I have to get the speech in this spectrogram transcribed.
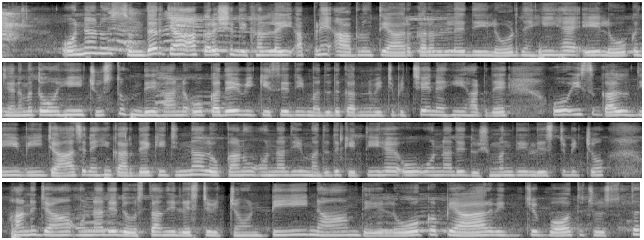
ਉਹਨਾਂ ਨੂੰ ਸੁੰਦਰ ਜਾਂ ਆਕਰਸ਼ ਦਿਖਣ ਲਈ ਆਪਣੇ ਆਪ ਨੂੰ ਤਿਆਰ ਕਰਨ ਦੀ ਲੋੜ ਨਹੀਂ ਹੈ। ਇਹ ਲੋਕ ਜਨਮ ਤੋਂ ਹੀ ਚੁਸਤ ਹੁੰਦੇ ਹਨ। ਉਹ ਕਦੇ ਵੀ ਕਿਸੇ ਦੀ ਮਦਦ ਕਰਨ ਵਿੱਚ ਪਿੱਛੇ ਨਹੀਂ ਹਟਦੇ। ਉਹ ਇਸ ਗੱਲ ਦੀ ਵੀ ਜਾਂਚ ਨਹੀਂ ਕਰਦੇ ਕਿ ਜਿਨ੍ਹਾਂ ਲੋਕਾਂ ਨੂੰ ਉਹਨਾਂ ਦੀ ਮਦਦ ਕੀਤੀ ਹੈ, ਉਹ ਉਹਨਾਂ ਦੇ ਦੁਸ਼ਮਣ ਦੀ ਲਿਸਟ ਵਿੱਚੋਂ ਹਨ ਜਾਂ ਉਹਨਾਂ ਦੇ ਦੋਸਤਾਂ ਦੀ ਲਿਸਟ ਵਿੱਚੋਂ। ਡੀ ਨਾਮ ਦੇ ਲੋਕ ਪਿਆਰ ਵਿੱਚ ਬਹੁਤ ਚੁਸਤ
